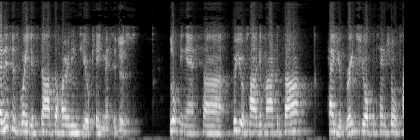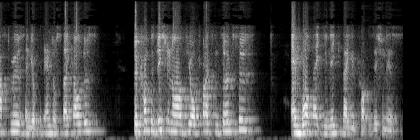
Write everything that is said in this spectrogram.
And this is where you start to hone into your key messages, looking at uh, who your target markets are, how you reach your potential customers and your potential stakeholders, the composition of your products and services, and what that unique value proposition is.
